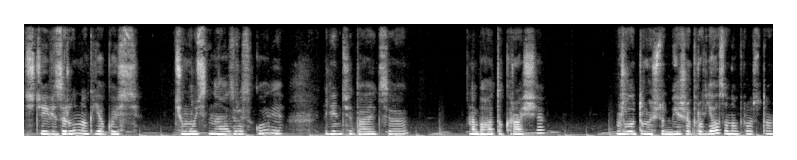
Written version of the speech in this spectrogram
Ще й візерунок якось чомусь на зразкові він читається набагато краще. Можливо, тому що тут більше пров'язано просто.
